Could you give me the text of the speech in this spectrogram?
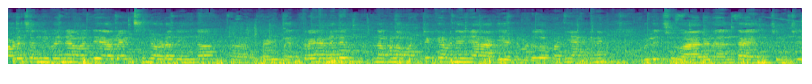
അവിടെ ചെന്ന് ഇവൻ അവന്റെ എയർലൈൻസിന്റെ അവിടെ നിന്ന് കഴിയുമ്പോൾ എത്രയാണെങ്കിലും നമ്മൾ ഒറ്റയ്ക്ക് അവനെ ഞാൻ ആദ്യമായിട്ട് വിടുക അപ്പം ഞാനിങ്ങനെ വിളിച്ചു ആരാണ് എന്തായെന്ന് ചോദിച്ച്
